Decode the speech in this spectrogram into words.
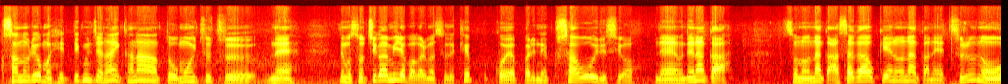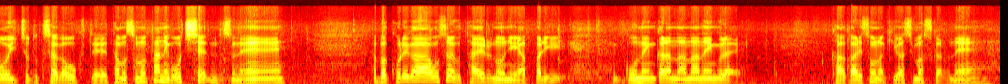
草の量も減っていくんじゃないかなと思いつつね。でもそっち側見れば分かりますけど結構やっぱりね草多いですよ。ね。でなんかそのなんか朝顔系のなんかねつるの多いちょっと草が多くて多分その種が落ちちゃうんですね。やっぱこれがおそらく耐えるのにやっぱり5年から7年ぐらいかかりそうな気がしますからね。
